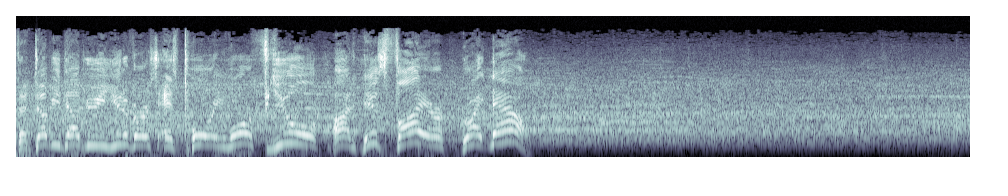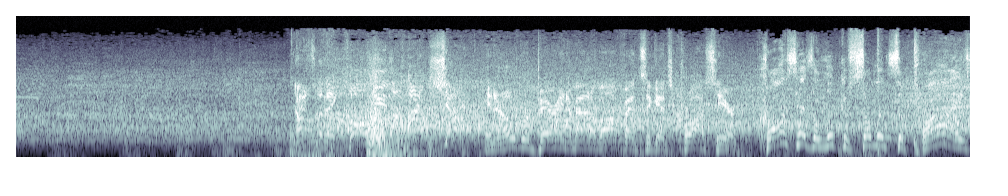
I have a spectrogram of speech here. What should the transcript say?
The WWE Universe is pouring more fuel on his fire right now. That's what they call me, the hot shot. And an overbearing amount of offense against Kross here. Kross has a look of someone surprised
